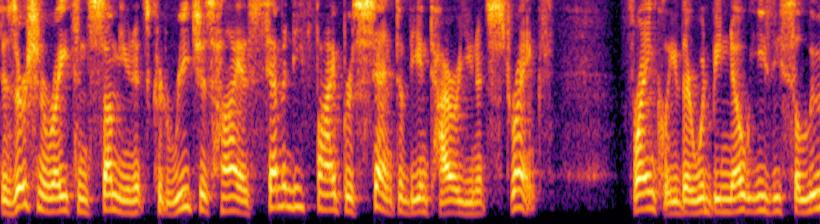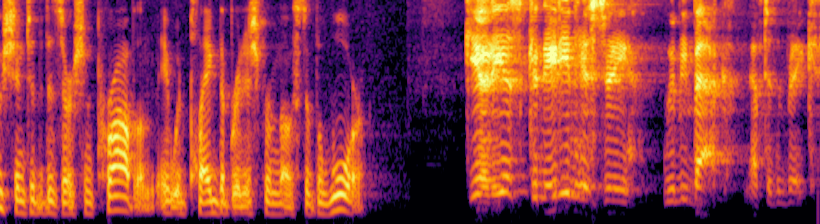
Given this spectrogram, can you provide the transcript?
Desertion rates in some units could reach as high as 75% of the entire unit's strength. Frankly, there would be no easy solution to the desertion problem. It would plague the British for most of the war. Curious Canadian History. We'll be back after the break.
